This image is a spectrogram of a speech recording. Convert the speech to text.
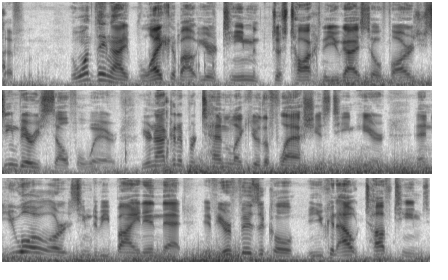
definitely. The one thing I like about your team, just talking to you guys so far, is you seem very self-aware. You're not going to pretend like you're the flashiest team here, and you all are, seem to be buying in that if you're physical and you can out tough teams,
